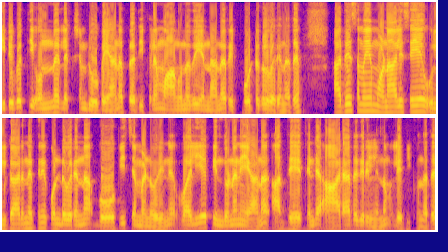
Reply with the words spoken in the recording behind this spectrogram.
ഇരുപത്തി ഒന്ന് ലക്ഷം രൂപയാണ് പ്രതിഫലം വാങ്ങുന്നത് എന്നാണ് റിപ്പോർട്ടുകൾ വരുന്നത്. അതേസമയം മൊണാലിസയെ ഉദ്ഘാടനത്തിന് കൊണ്ടുവരുന്ന ബോബി ചെമ്മണ്ണൂരിന് വലിയ പിന്തുണയാണ് അദ്ദേഹത്തിന്റെ ആരാധകരിൽ നിന്നും ലഭിക്കുന്നത്.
